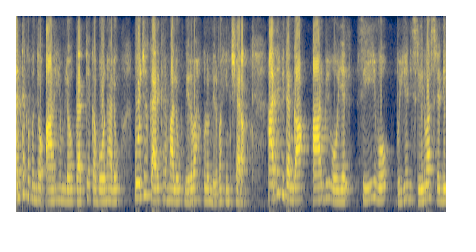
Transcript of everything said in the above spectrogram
అంతకుముందు ఆలయంలో ప్రత్యేక బోనాలు పూజా కార్యక్రమాలు నిర్వాహకులు నిర్వహించారు. అదేవిధంగా RBOL CEO Buyyani Srinivasareddy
